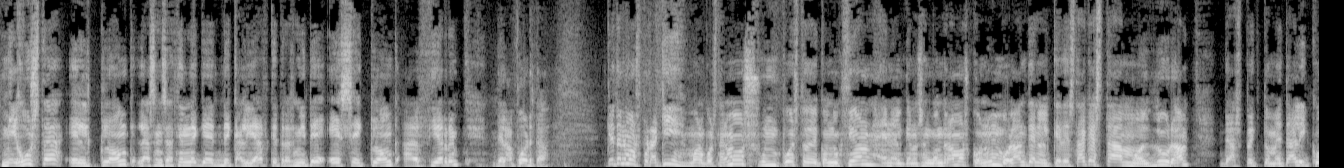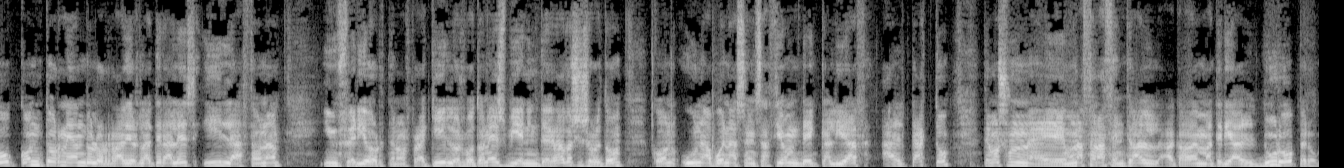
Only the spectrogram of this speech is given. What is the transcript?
Me gusta el clonk, la sensación de, de calidad que transmite ese clonk al cierre de la puerta. ¿Qué tenemos por aquí? Bueno, pues tenemos un puesto de conducción en el que nos encontramos con un volante en el que destaca esta moldura de aspecto metálico contorneando los radios laterales y la zona inferior. Tenemos por aquí los botones bien integrados y sobre todo con una buena sensación de calidad al tacto. Tenemos eh, una zona central acabada en material duro, pero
